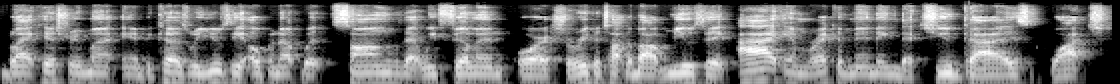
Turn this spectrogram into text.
Black History Month, and because we usually open up with songs that we fill in, or Sharika talked about music, I am recommending that you guys watch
